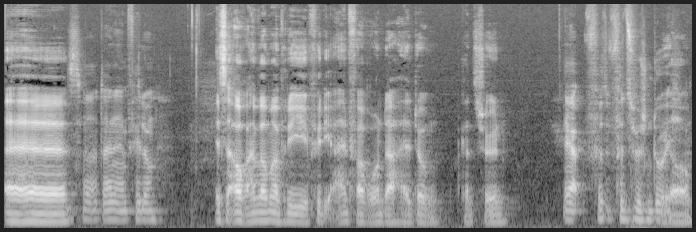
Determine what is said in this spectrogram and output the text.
äh, Das war deine Empfehlung. ist auch einfach mal für die, für die einfache Unterhaltung ganz schön. Ja, für, für zwischendurch. Ja.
